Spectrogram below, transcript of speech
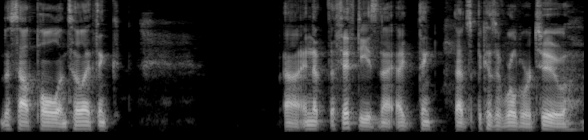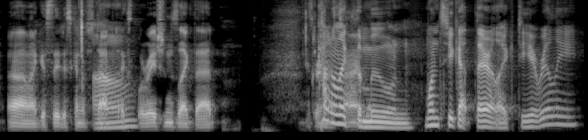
the South Pole until I think uh, in the, the 50s. And I, I think that's because of World War II. Um, I guess they just kind of stopped Oh. explorations like that. it's kind of like the moon. Once you get there, like, do you really?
